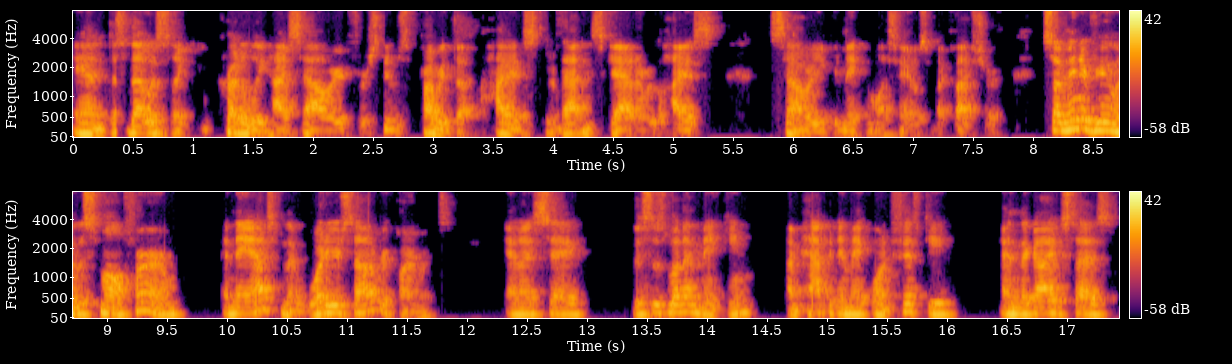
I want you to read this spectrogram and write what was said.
And so that was like incredibly high salary for it was probably the highest that and Skadden were the highest salary you could make in Los Angeles in my class year. So I'm interviewing with a small firm and they ask me that, what are your salary requirements? and I say, this is what I'm making. I'm happy to make 150. And the guy says,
